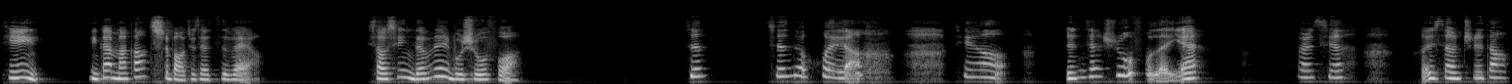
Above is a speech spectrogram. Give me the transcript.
停！你干嘛刚吃饱就在自慰啊？小心你的胃不舒服。真，真的会啊！天啊，人家舒服了耶，而且。很想知道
